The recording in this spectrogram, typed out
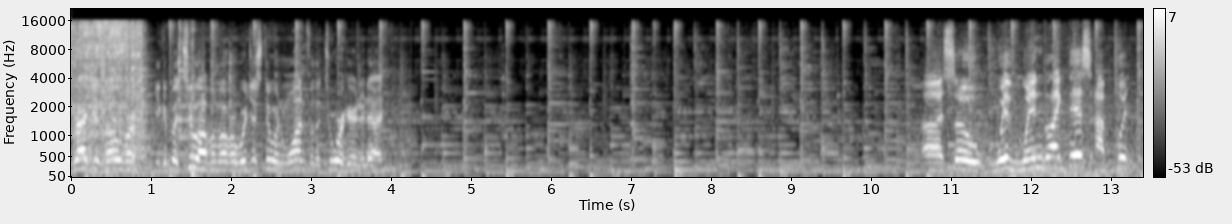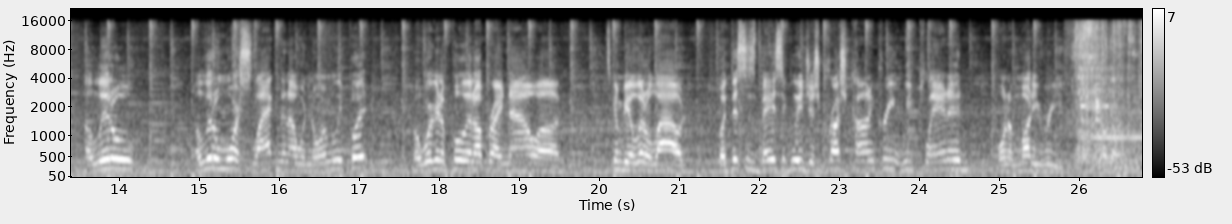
dredges over, you could put two of them over. We're just doing one for the tour here today. Uh, so with wind like this, I put a little, a little more slack than I would normally put, but we're gonna pull it up right now. Uh, it's gonna be a little loud, but this is basically just crushed concrete we planted on a muddy reef.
